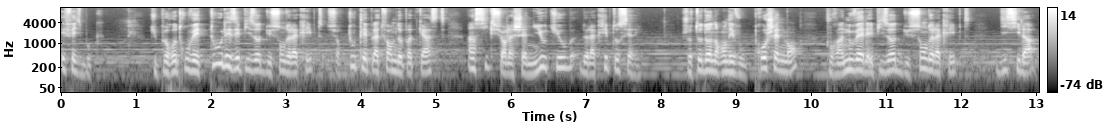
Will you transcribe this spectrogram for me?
et Facebook. Tu peux retrouver tous les épisodes du Son de la Crypte sur toutes les plateformes de podcast, ainsi que sur la chaîne YouTube de la crypto-série. Je te donne rendez-vous prochainement pour un nouvel épisode du Son de la Crypte. D'ici là,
